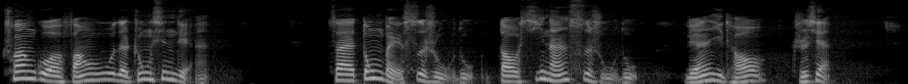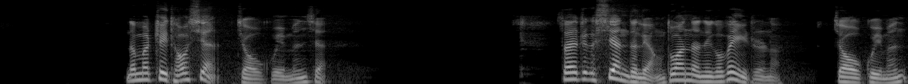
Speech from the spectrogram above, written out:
穿过房屋的中心点，在东北四十五度到西南四十五度连一条。直线，那么这条线叫鬼门线，在这个线的两端的那个位置呢，叫鬼门。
